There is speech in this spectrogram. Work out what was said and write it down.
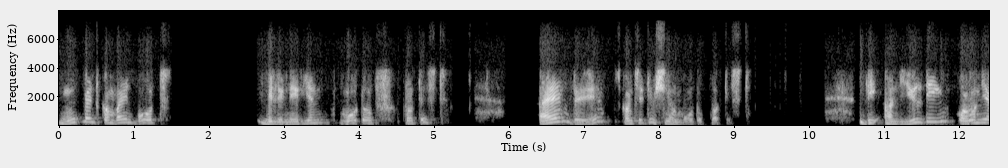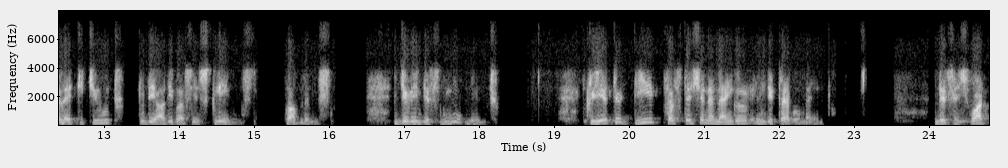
movement combined both millenarian mode of protest and the constitutional mode of protest. The unyielding colonial attitude to the Adivasis' claims, problems during this movement created deep frustration and anger in the tribal mind. This is what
